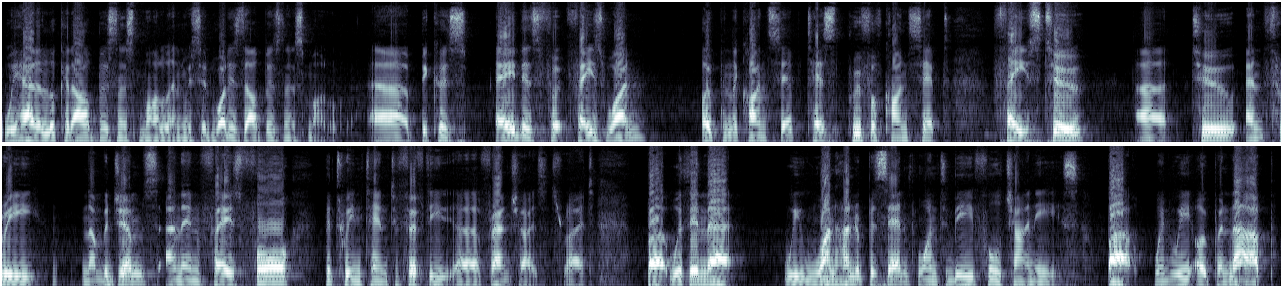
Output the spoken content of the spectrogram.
we had a look at our business model and we said, what is our business model? Uh, because A, there's phase one, open the concept, test proof of concept. Phase two, uh, two and three number gyms, and then phase four, between 10 to 50 uh, franchises, right? But within that, we 100% want to be full Chinese. But when we opened up,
